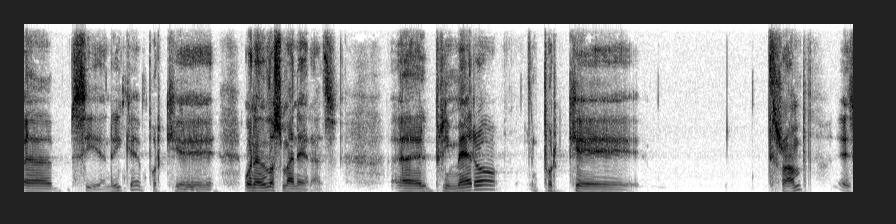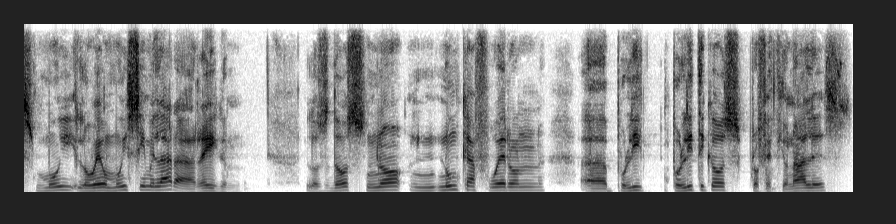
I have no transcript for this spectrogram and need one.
Uh, sí, Enrique, porque, bueno, de dos maneras. Uh, el primero, porque Trump es muy, lo veo muy similar a Reagan. Los dos no, nunca fueron uh, políticos profesionales.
